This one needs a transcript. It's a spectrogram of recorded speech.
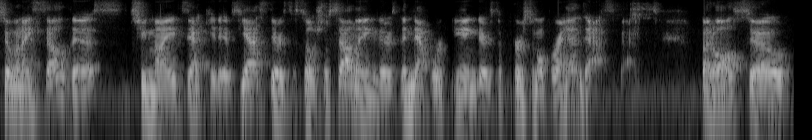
So when I sell this to my executives, yes, there's the social selling, there's the networking, there's the personal brand aspect, but also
